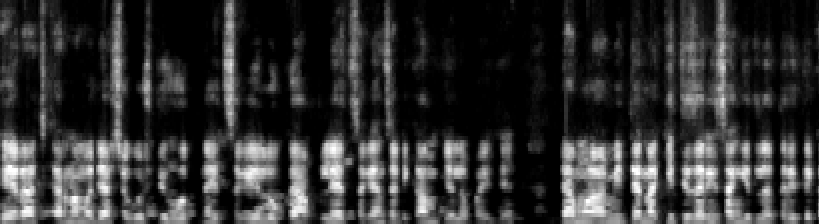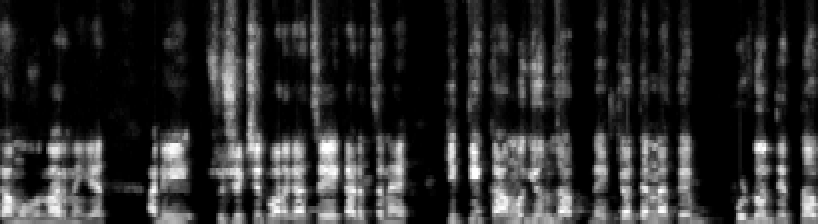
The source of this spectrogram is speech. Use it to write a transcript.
हे राजकारणामध्ये अशा गोष्टी होत नाहीत. सगळी लोक आपल्या आहेत, सगळ्यांसाठी काम केलं पाहिजे. त्यामुळे आम्ही त्यांना किती जरी सांगितलं तरी ते कामं होणार नाही आहेत. आणि सुशिक्षित वर्गाचं एक अडचण आहे की ती कामं घेऊन जात नाहीत किंवा त्यांना ते फुडून तिथनं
